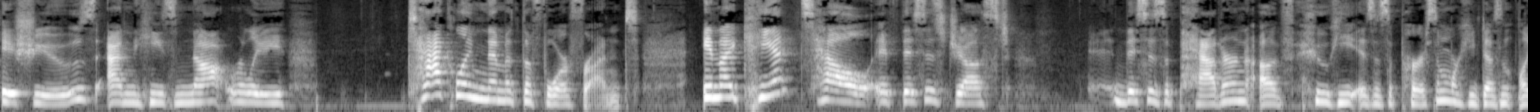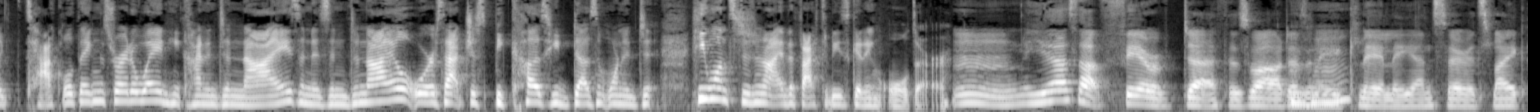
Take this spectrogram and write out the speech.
issues and he's not really tackling them at the forefront. And I can't tell if this is just this is a pattern of who he is as a person where he doesn't like tackle things right away and he kind of denies and is in denial or is that just because he doesn't want to de- he wants to deny the fact that he's getting older mm, He has that fear of death as well, doesn't he? Mm-hmm. Clearly. And so it's like,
